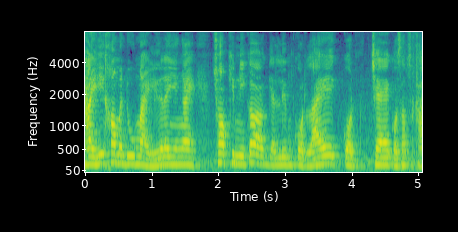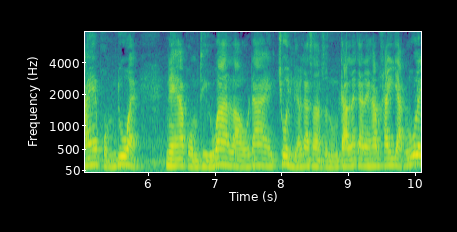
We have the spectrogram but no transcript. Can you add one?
ครที่เข้ามาดูใหม่หรืออะไรยังไง ชอบคลิปนี้ก็อย่าลืมกดไลค์กดแชร์กด subscribe ให้ผมด้วยนะครับผมถือว่าเราได้ช่วยเหลือการสนับสนุนกันแล้วกันนะครับ ใครอยากรู้อะไร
